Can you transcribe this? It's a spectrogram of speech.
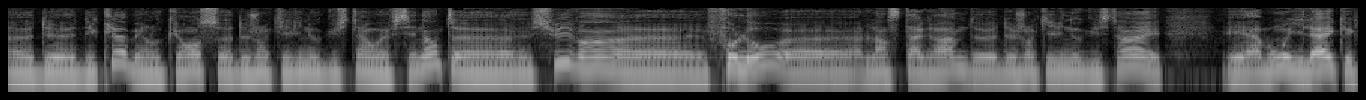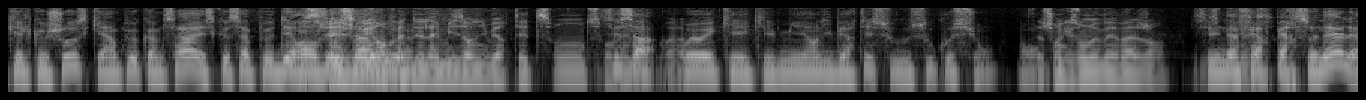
euh, de- des clubs, et en l'occurrence de Jean-Kévin Augustin au FC Nantes, euh, suivent, hein, euh, follow euh, l'Instagram de, de Jean-Kévin Augustin, et, et ah bon, il like quelque chose qui est un peu comme ça. Est-ce que ça peut Il se déranger ça réjouit en ou, fait de la mise en liberté de son, de son C'est ça, voilà. ouais, qui, est, qui est mis en liberté sous, sous caution. Bon. Sachant qu'ils ont le même agent. C'est une affaire personnelle,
